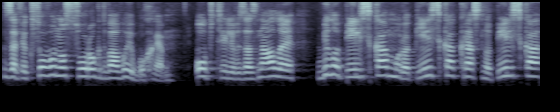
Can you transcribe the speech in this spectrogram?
Зафіксовано 42 вибухи. Обстрілів зазнали Білопільська, Миропільська, Краснопільська,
